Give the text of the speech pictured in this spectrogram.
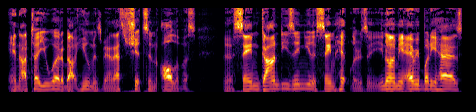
and I'll tell you what about humans, man. That shit's in all of us. The same Gandhi's in you, the same Hitler's in you. You know what I mean? Everybody has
